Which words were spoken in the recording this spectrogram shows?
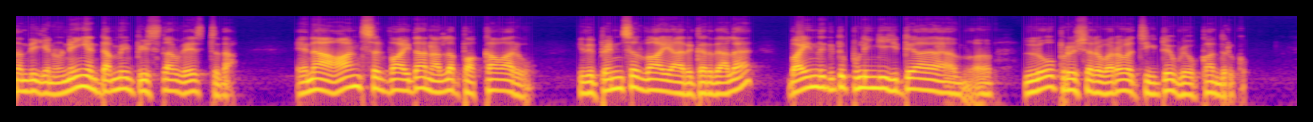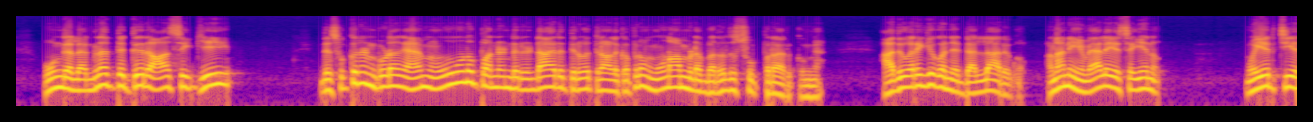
சந்திக்கணும். நீங்கள் டம்மி பீஸ் தான் வேஸ்ட்டு தான். ஏன்னா ஆண் செவ்வாய் தான் நல்ல பக்காவாக இருக்கும். இது பெண் செவ்வாயாக இருக்கிறதால பயந்துக்கிட்டு புழுங்கிக்கிட்டு லோ ப்ரெஷரை வர வச்சுக்கிட்டு இப்படி உட்காந்துருக்கும் உங்கள் லக்னத்துக்கு ராசிக்கு இந்த சுக்கிரன் கூடங்க மூணு பன்னெண்டு ரெண்டாயிரத்தி இருபத்தி நாலுக்கு அப்புறம் மூணாம் இடம் வர்றது சூப்பராக இருக்குங்க. அது வரைக்கும் கொஞ்சம் டல்லாக இருக்கும். ஆனால் நீங்கள் வேலையை செய்யணும். முயற்சியை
